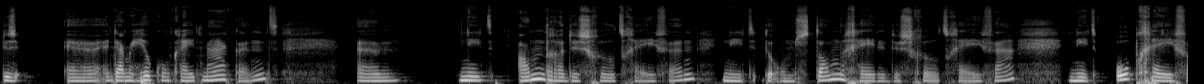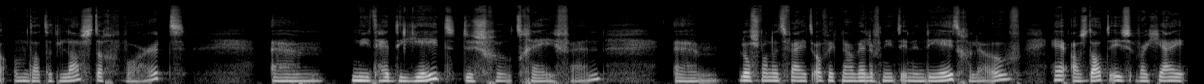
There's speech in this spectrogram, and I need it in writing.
Dus, uh, en daarmee heel concreet makend, um, niet anderen de schuld geven, niet de omstandigheden de schuld geven, niet opgeven omdat het lastig wordt, niet het dieet de schuld geven. Um, los van het feit of ik nou wel of niet in een dieet geloof, hè, als dat is wat jij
